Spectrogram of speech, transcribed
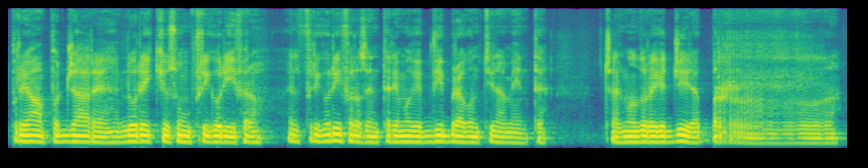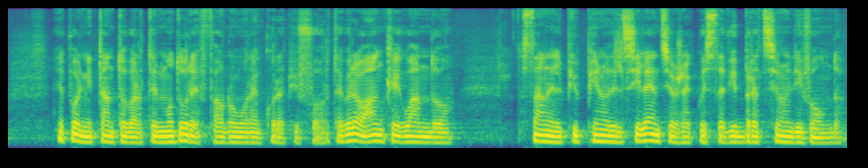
proviamo a appoggiare l'orecchio su un frigorifero e il frigorifero sentiremo che vibra continuamente, c'è il motore che gira brrr, e poi ogni tanto parte il motore e fa un rumore ancora più forte, però anche quando sta nel più pieno del silenzio c'è questa vibrazione di fondo.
